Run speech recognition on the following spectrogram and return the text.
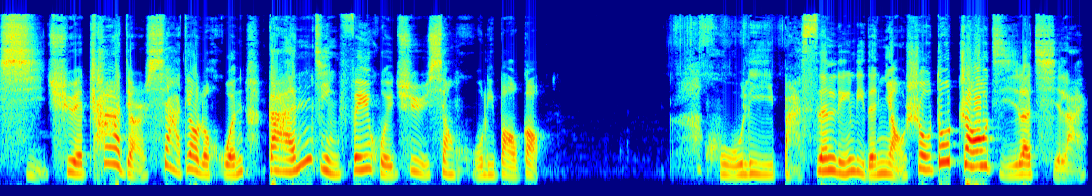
喜鹊差点吓掉了魂，赶紧飞回去向狐狸报告。狐狸把森林里的鸟兽都召集了起来。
